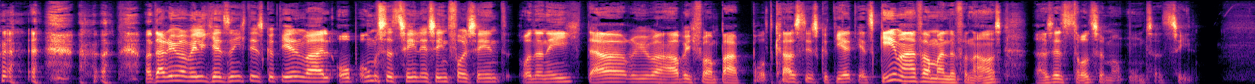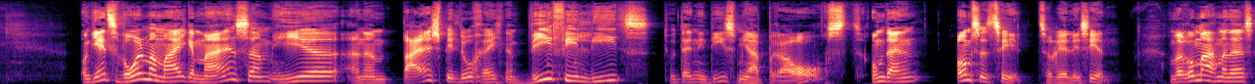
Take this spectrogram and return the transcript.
und darüber will ich jetzt nicht diskutieren, weil ob Umsatzziele sinnvoll sind oder nicht, darüber habe ich vor ein paar Podcasts diskutiert. Jetzt gehen wir einfach mal davon aus, das ist jetzt trotzdem ein Umsatzziel. Und jetzt wollen wir mal gemeinsam hier an einem Beispiel durchrechnen, wie viel Leads du denn in diesem Jahr brauchst, um dein Umsatzziel zu realisieren. Und warum machen wir das?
